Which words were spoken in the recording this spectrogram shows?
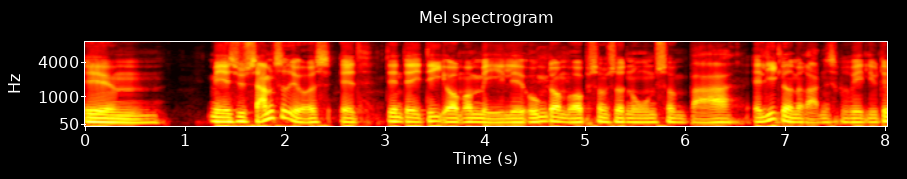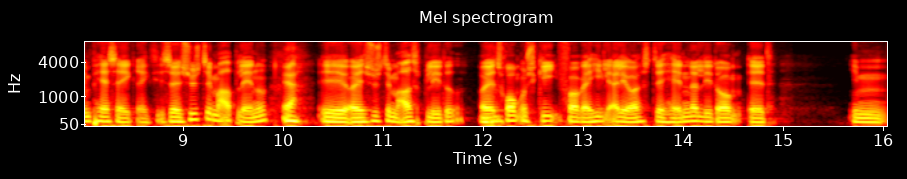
Øhm, men jeg synes samtidig også, at den der idé om at male ungdom op som sådan nogen, som bare er ligeglade med retten til privatliv, den passer ikke rigtigt. Så jeg synes, det er meget blandet, ja. øh, og jeg synes, det er meget splittet. Og mm. jeg mhm. tror måske, for at være helt ærlig også, det handler lidt om, at jamen,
